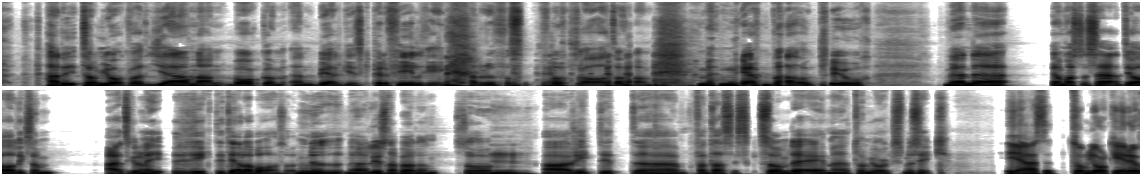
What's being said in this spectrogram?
Hade Tom York varit hjärnan bakom en belgisk pedofilring hade du förs- försvarat honom med näbbar och klor. Men eh, jag måste säga att jag liksom, ja, jag tycker den är riktigt jävla bra. Alltså. Nu när jag lyssnar på den så, Mm. ja, riktigt eh, fantastisk. Som det är med Tom Yorks musik. Ja, alltså Tom York är då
